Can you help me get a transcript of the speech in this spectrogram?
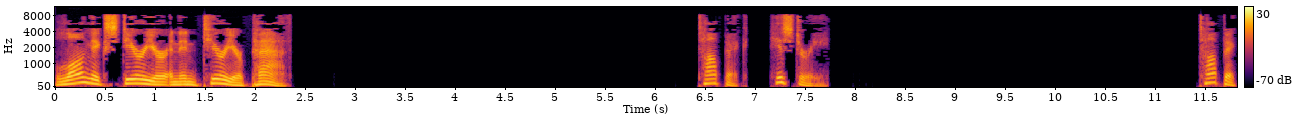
long exterior and interior path. Topic: History. Topic.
